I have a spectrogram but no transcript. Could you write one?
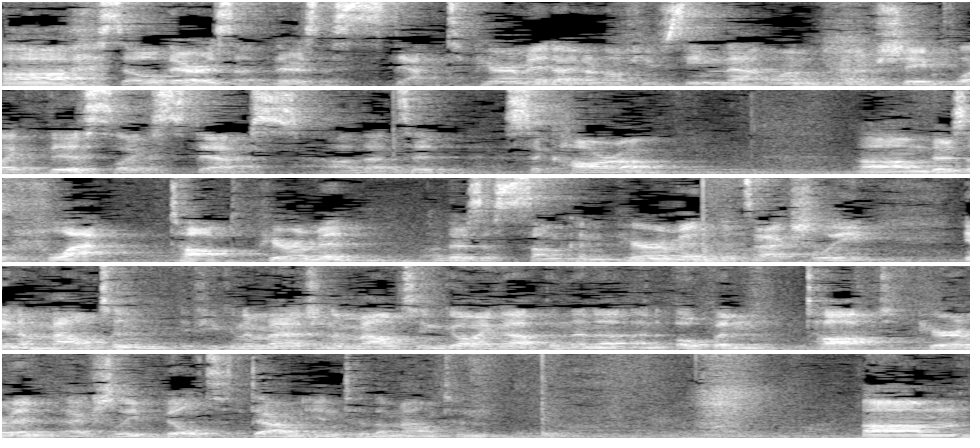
Uh, so there's a, there's a stepped pyramid. I don't know if you've seen that one, kind of shaped like this, like steps. Uh, that's at Saqqara. Um, there's a flat topped pyramid. Uh, there's a sunken pyramid that's actually in a mountain, if you can imagine a mountain going up, and then a, an open topped pyramid actually built down into the mountain. Um,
